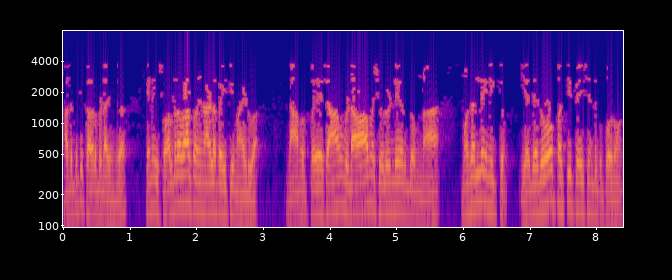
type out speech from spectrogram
அதை பத்தி கவலைப்படாதீங்க. எனக்கு சொல்றவா கொஞ்ச நாள்ல பைத்தியம் ஆயிடுவா. நாம பேசாம விடாம சொல்லிட்டே இருந்தோம்னா முதல்ல நிற்கும் எதேதோ பத்தி பேஷண்ட்டுக்கு போறோம்.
